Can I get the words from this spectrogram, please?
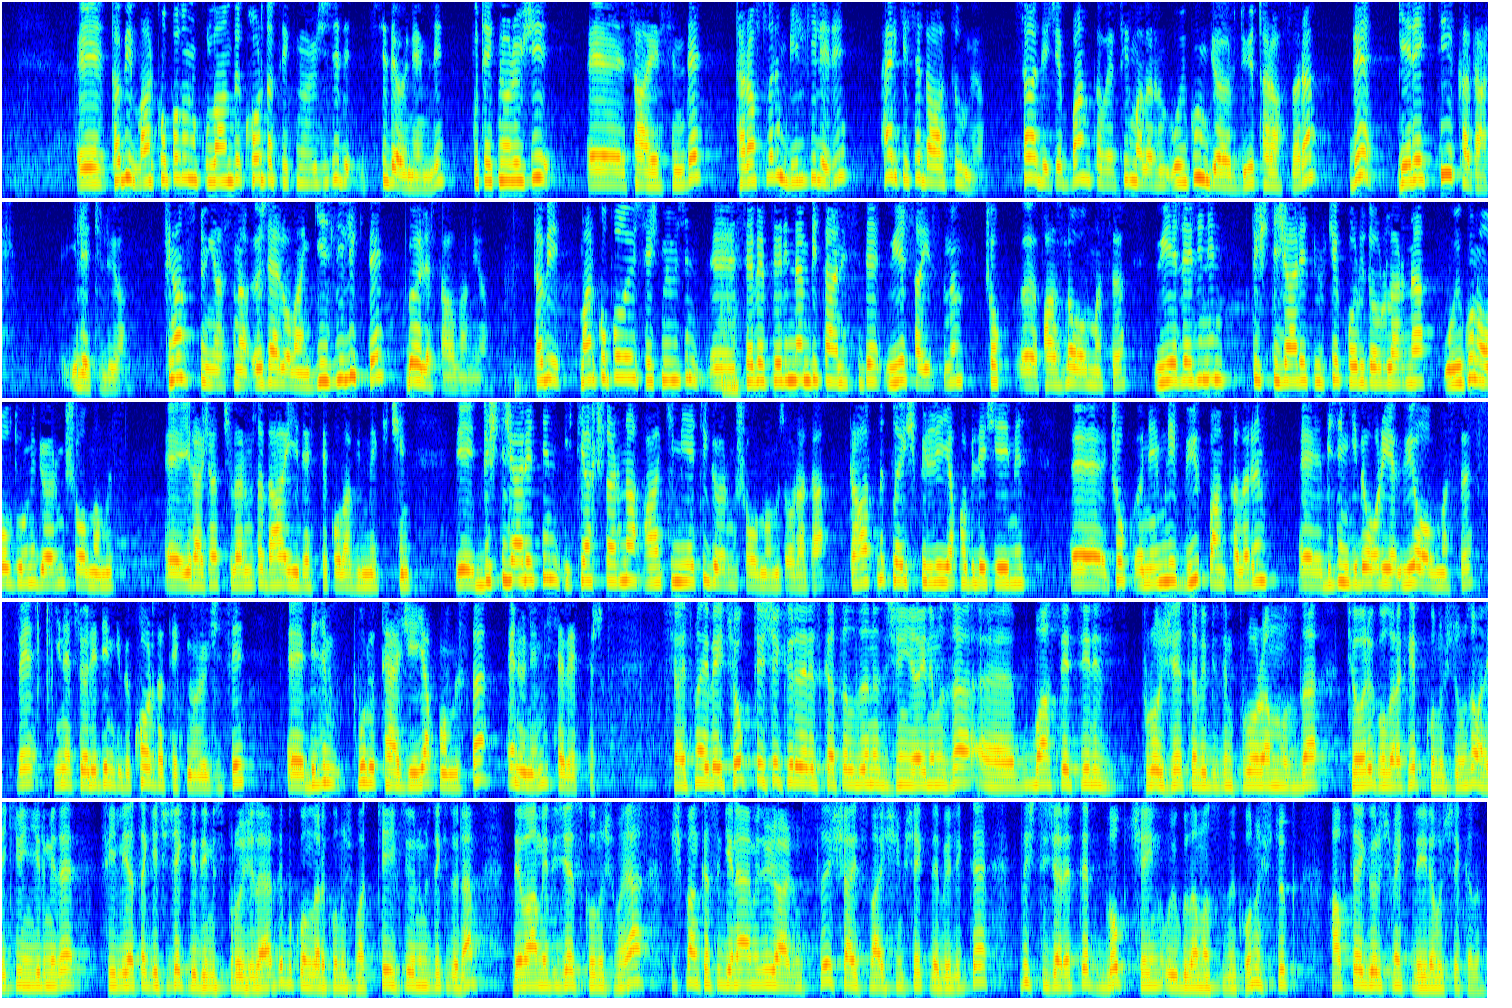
E, tabii Marco Polo'nun kullandığı Corda teknolojisi de, de önemli. Bu teknoloji e, sayesinde tarafların bilgileri herkese dağıtılmıyor. Sadece banka ve firmaların uygun gördüğü taraflara ve gerektiği kadar iletiliyor. Finans dünyasına özel olan gizlilik de böyle sağlanıyor. Tabii Marco Polo'yu seçmemizin e, sebeplerinden bir tanesi de üye sayısının çok e, fazla olması, üyelerinin dış ticaret ülke koridorlarına uygun olduğunu görmüş olmamız, e, ihracatçılarımıza daha iyi destek olabilmek için, e, dış ticaretin ihtiyaçlarına hakimiyeti görmüş olmamız orada, rahatlıkla işbirliği yapabileceğimiz e, çok önemli büyük bankaların e, bizim gibi oraya üye olması ve yine söylediğim gibi Korda teknolojisi bizim bunu tercihi yapmamızda en önemli sebeptir. Şah İsmail Bey çok teşekkür ederiz katıldığınız için yayınımıza. Ee, bu bahsettiğiniz proje tabii bizim programımızda teorik olarak hep konuştuğumuz ama 2020'de fiiliyata geçecek dediğimiz projelerdi. Bu konuları konuşmak keyifli önümüzdeki dönem devam edeceğiz konuşmaya. İş Bankası Genel Müdür Yardımcısı Şah İsmail Şimşek'le birlikte dış ticarette blockchain uygulamasını konuştuk. Haftaya görüşmek dileğiyle hoşçakalın.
